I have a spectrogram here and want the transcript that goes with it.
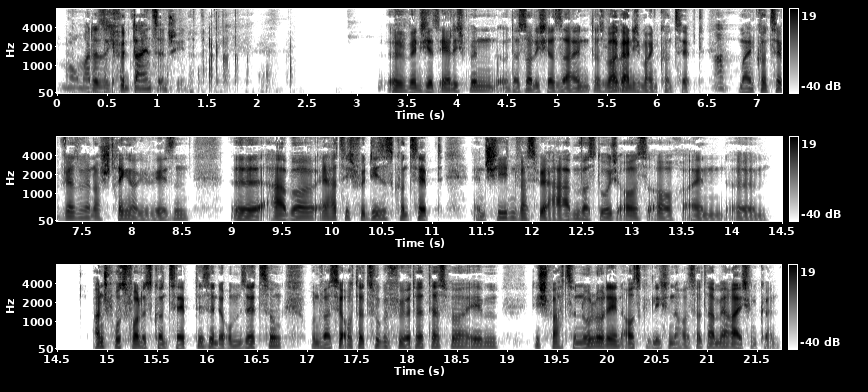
Warum hat er sich für deins entschieden? Äh, wenn ich jetzt ehrlich bin, und das soll ich ja sein, das war gar nicht mein Konzept. Ah. Mein Konzept wäre sogar noch strenger gewesen. Äh, aber er hat sich für dieses Konzept entschieden, was wir haben, was durchaus auch ein ähm, anspruchsvolles Konzept ist in der Umsetzung und was ja auch dazu geführt hat, dass wir eben die schwarze Null oder den ausgeglichenen Haushalt haben erreichen können.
